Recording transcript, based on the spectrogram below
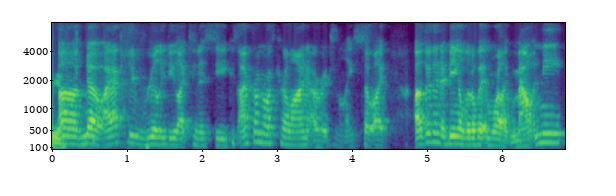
Yeah. Um, no, I actually really do like Tennessee because I'm from North Carolina originally. So like, other than it being a little bit more like mountainy,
